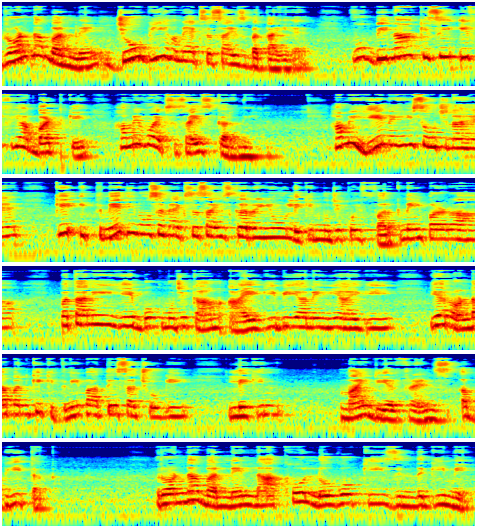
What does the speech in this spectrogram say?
रोंडा बन ने जो भी हमें एक्सरसाइज बताई है, वो बिना किसी इफ़ या बट के हमें वो एक्सरसाइज करनी है। हमें ये नहीं सोचना है कि इतने दिनों से मैं एक्सरसाइज कर रही हूँ, लेकिन मुझे कोई फ़र्क नहीं पड़ रहा। पता नहीं ये बुक मुझे काम आएगी भी या नहीं आएगी, या रोंडा बन की कितनी बातें सच होगी। लेकिन माय डियर फ्रेंड्स अभी तक, रोंडा बन ने लाखों लोगों की ज़िंदगी में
